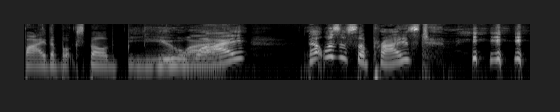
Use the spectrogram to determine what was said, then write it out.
By the Book spelled B U Y. That was a surprise to me.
